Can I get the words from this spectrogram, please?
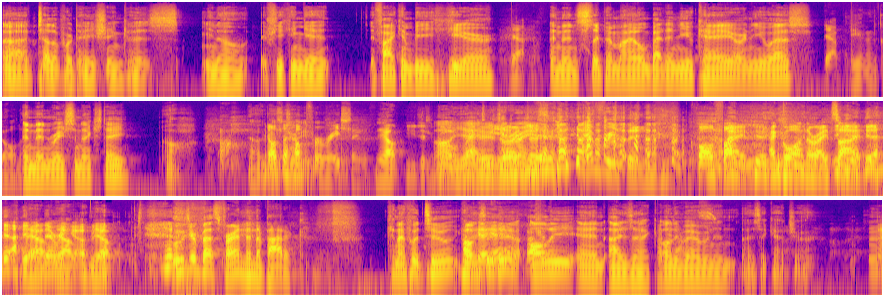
Uh, teleportation, because you know, if you can get, if I can be here, Yeah. and then sleep in my own bed in the UK or in the US, Even golden. and then race the next day. Oh, Oh. It also a helps for racing. Yep. You just go Oh yeah, right you to can the end. race everything. qualified. and go on the right side. Yeah, yeah, yeah, Yep, there we go. Yep. Who's your best friend in the paddock? Can I put two? Can Okay, I say yeah, two? yeah, okay. Ollie and Isack. Okay, Ollie nice. Bearman and Isack Hadjar. Uh,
